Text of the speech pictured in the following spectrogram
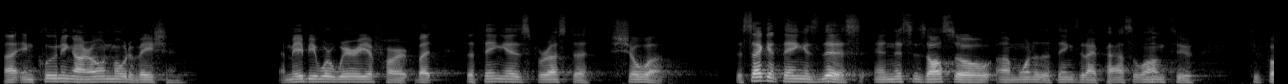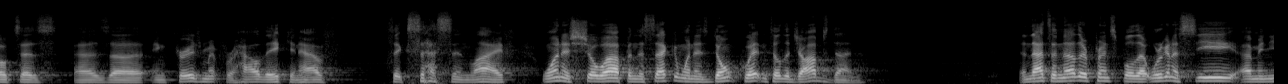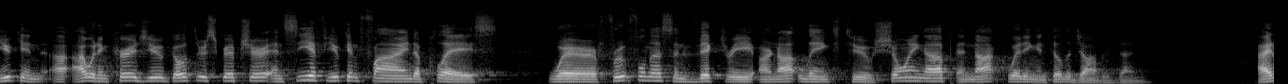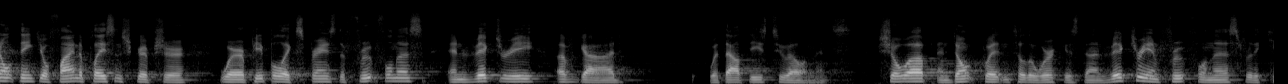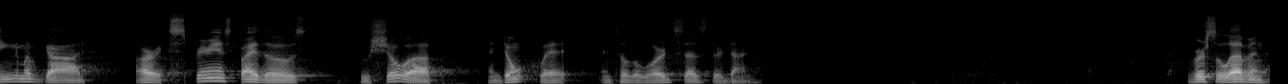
uh, including our own motivation. And maybe we're weary of heart, but the thing is for us to show up. The second thing is this, and this is also um, one of the things that I pass along to, to folks as, as uh, encouragement for how they can have success in life. One is show up, and the second one is don't quit until the job's done. And that's another principle that we're going to see. I mean, you can, uh, I would encourage you, go through Scripture and see if you can find a place where fruitfulness and victory are not linked to showing up and not quitting until the job is done. I don't think you'll find a place in Scripture where people experience the fruitfulness and victory of God without these two elements. Show up and don't quit until the work is done. Victory and fruitfulness for the kingdom of God are experienced by those who show up and don't quit until the Lord says they're done. Verse 11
